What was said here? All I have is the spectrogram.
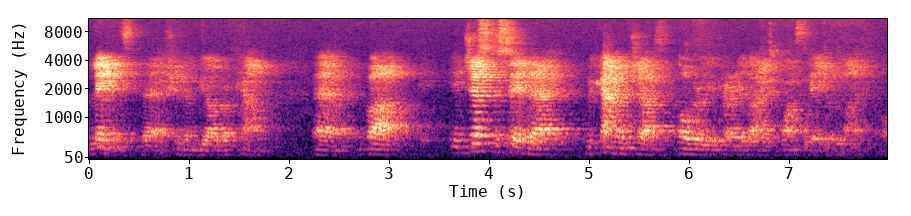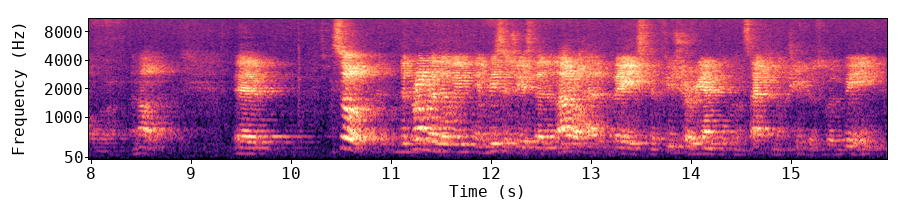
limits that shouldn't be overcome, uh, but it's just to say that we cannot just overly prioritize one stage of life over another. Uh, so the problem that we envisage is that the narrow health-based and future-oriented conception of children's well-being,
